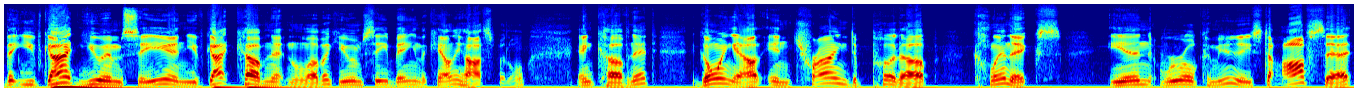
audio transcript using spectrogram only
that you've got UMC and you've got Covenant in Lubbock, UMC being the county hospital, and Covenant going out and trying to put up clinics in rural communities to offset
